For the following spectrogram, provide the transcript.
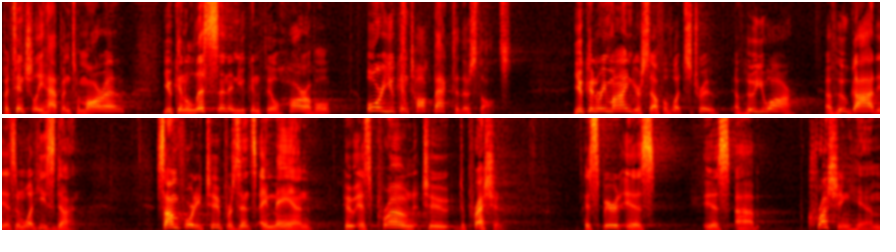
potentially happen tomorrow. You can listen and you can feel horrible, or you can talk back to those thoughts. You can remind yourself of what's true, of who you are, of who God is and what He's done. Psalm 42 presents a man who is prone to depression. His spirit is, is uh, crushing him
